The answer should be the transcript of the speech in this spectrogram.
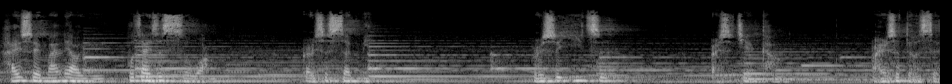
海水满了鱼，不再是死亡。而是生命，而是医治，而是健康，而是得胜。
